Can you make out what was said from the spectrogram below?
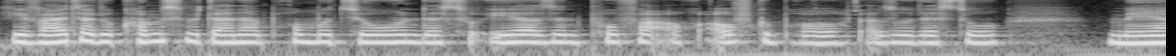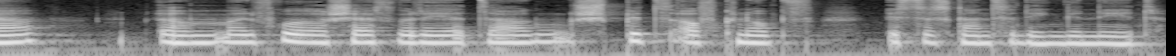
je weiter du kommst mit deiner Promotion, desto eher sind Puffer auch aufgebraucht, also desto mehr, ähm, mein früherer Chef würde jetzt sagen, spitz auf Knopf ist das ganze Ding genäht.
